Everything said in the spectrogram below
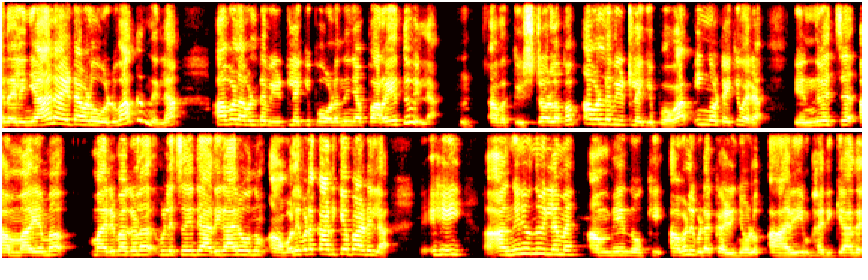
ഏതായാലും ഞാനായിട്ട് അവളെ ഒഴിവാക്കുന്നില്ല. അവൾ അവളുടെ വീട്ടിലേക്ക് പോകണമെന്ന് ഞാൻ പറയത്തുമില്ല. അവക്ക് ഇഷ്ടമുള്ളപ്പം അവളുടെ വീട്ടിലേക്ക് പോകാം ഇങ്ങോട്ടേക്ക് വരാം. എന്ന് വെച്ച് അമ്മായിയമ്മ മരുമകൾ വിളിച്ചതിന്റെ അധികാരമൊന്നും അവൾ ഇവിടെ കാണിക്കാൻ പാടില്ല. ഹേയ് അങ്ങനെയൊന്നും ഇല്ലമ്മേ അമ്മയെ നോക്കി അവൾ ഇവിടെ കഴിഞ്ഞോളും ആരെയും ഭരിക്കാതെ.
